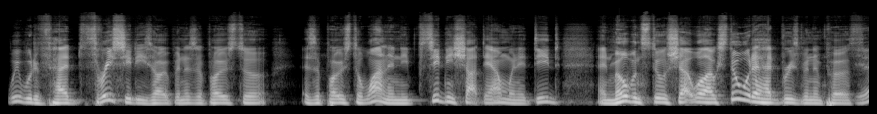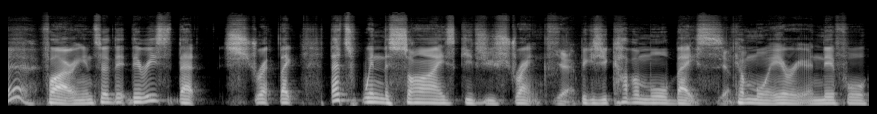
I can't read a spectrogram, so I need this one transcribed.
we would have had three cities open as opposed to as opposed to one. And if Sydney shut down when it did, and Melbourne still shut, well, I still would have had Brisbane and Perth Yeah. firing. And so th- there is that strength. Like that's when the size gives you strength. Yeah. because you cover more base, Yeah. you cover more area, and therefore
